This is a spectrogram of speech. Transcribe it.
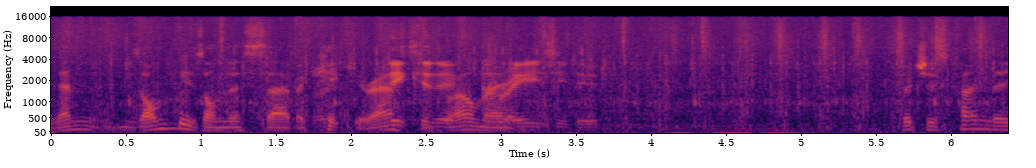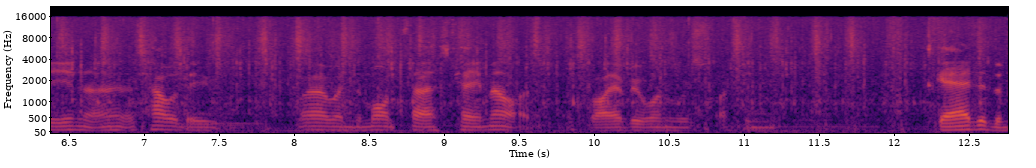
Mate, them zombies on this server kick your ass as well, mate. crazy, dude. Which is kind of, you know, that's how they were when the mod first came out. That's why everyone was fucking scared of them,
